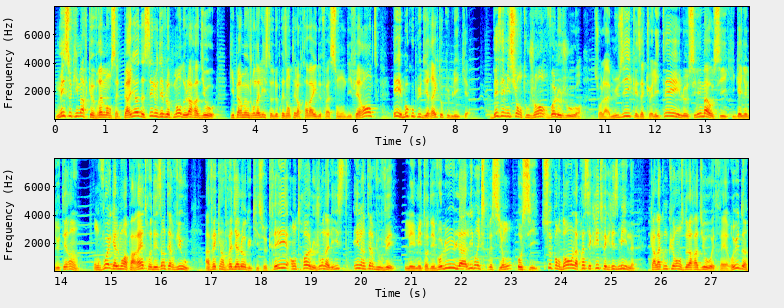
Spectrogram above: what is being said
Mais ce qui marque vraiment cette période, c'est le développement de la radio, qui permet aux journalistes de présenter leur travail de façon différente et beaucoup plus directe au public. Des émissions en tout genre voient le jour, sur la musique, les actualités, le cinéma aussi, qui gagne du terrain. On voit également apparaître des interviews, avec un vrai dialogue qui se crée entre le journaliste et l'interviewé. Les méthodes évoluent, la libre expression aussi. Cependant, la presse écrite fait grise mine, car la concurrence de la radio est très rude,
